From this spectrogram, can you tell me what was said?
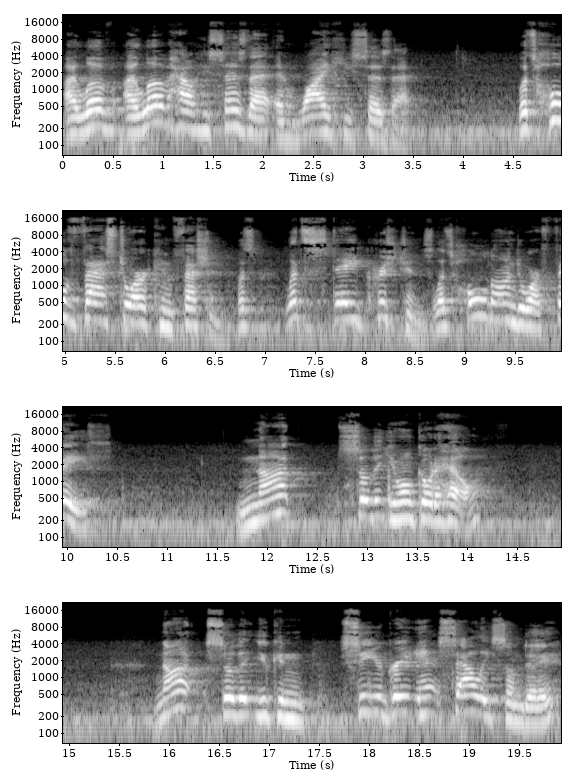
I love, I love how he says that and why he says that. Let's hold fast to our confession. Let's, let's stay Christians. Let's hold on to our faith, not so that you won't go to hell, not so that you can see your great Aunt Sally someday,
